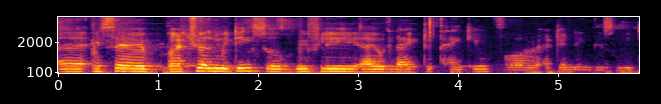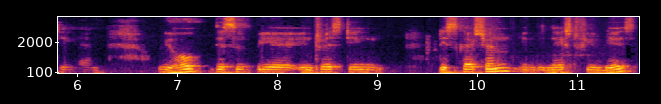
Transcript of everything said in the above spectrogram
uh, it's a virtual meeting, so briefly, I would like to thank you for attending this meeting, and we hope this will be an interesting discussion in the next few days.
